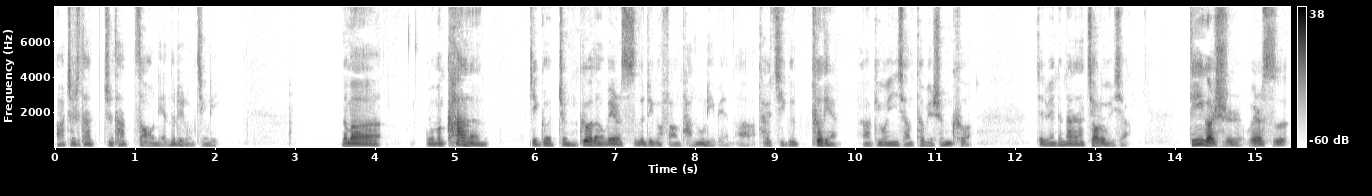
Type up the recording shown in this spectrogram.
啊，这是他指他早年的这种经历。那么我们看了这个整个的威尔斯的这个访谈录里边啊，他有几个特点啊，给我印象特别深刻，这里面跟大家交流一下。第一个是威尔斯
